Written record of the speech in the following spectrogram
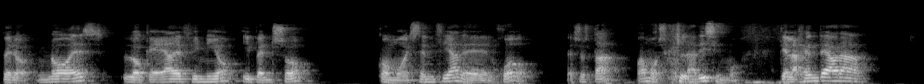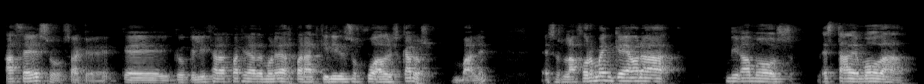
pero no es lo que ella definió y pensó como esencia del juego. Eso está, vamos, clarísimo. Que la gente ahora hace eso, o sea, que, que utiliza las páginas de monedas para adquirir esos jugadores caros, vale. Eso es la forma en que ahora, digamos, está de moda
